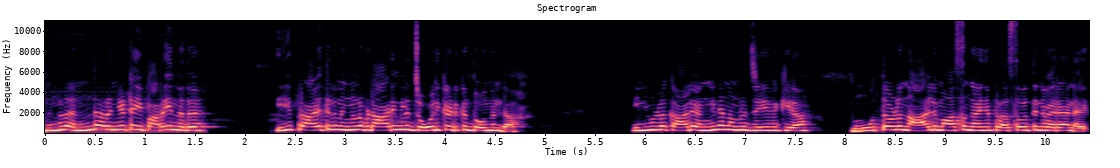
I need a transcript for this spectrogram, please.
നിങ്ങൾ എന്തറിഞ്ഞിട്ടാ ഈ പറയുന്നത്? ഈ പ്രായത്തിൽ നിങ്ങൾ ഇവിടെ ആരെങ്കിലും ജോലിക്ക് എടുക്കും തോന്നുന്നുണ്ടാ? ഇനിയുള്ള കാലം എങ്ങനെയാ നമ്മൾ ജീവിക്കുക? മൂത്തവൾ നാലു മാസം കഴിഞ്ഞ പ്രസവത്തിന് വരാനായി.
